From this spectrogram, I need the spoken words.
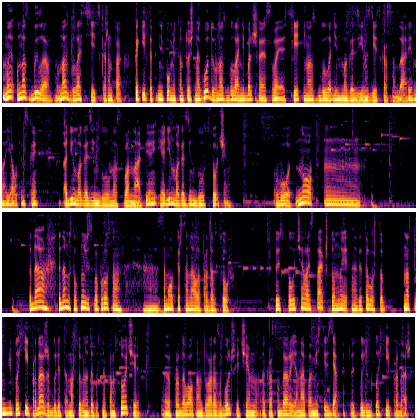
мы, у нас было, у нас была сеть, скажем так, в какие-то, не помню там точно годы, у нас была небольшая своя сеть, у нас был один магазин здесь, в Краснодаре, на Ялтинской, один магазин был у нас в Анапе, и один магазин был в Сочи. Вот, но тогда, тогда мы столкнулись с вопросом э, самого персонала, продавцов. То есть получалось так, что мы э, для того, чтобы... У нас неплохие продажи были там, особенно, допустим, там в Сочи, продавал там в два раза больше, чем Краснодар и Анапа вместе взятых. То есть были неплохие продажи.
